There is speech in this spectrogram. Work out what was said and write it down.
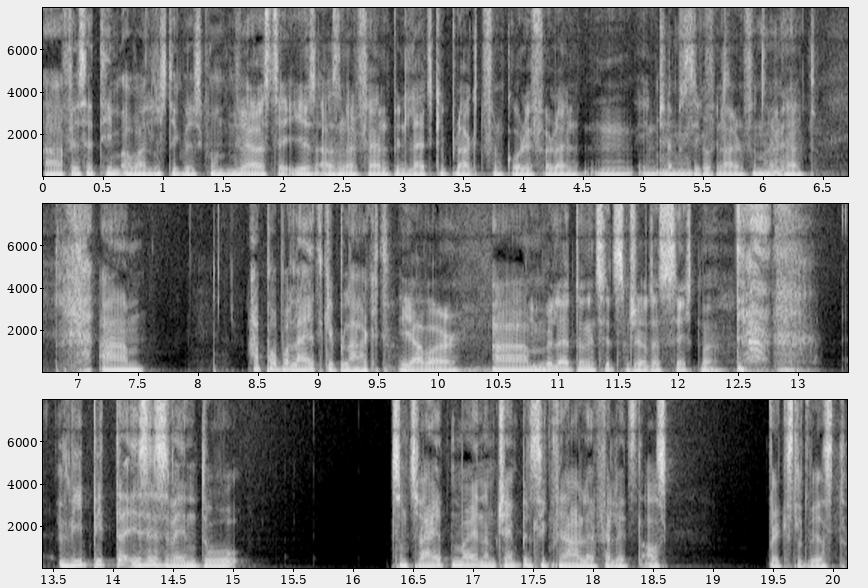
äh, für sein Team, aber lustig wird es gefunden. Ja, als der ich als Arsenal-Fan bin leid geplagt von Goalie-Fäller in, in Champions. League-Finalen von dem Ja. Ähm, apropos Leid geplagt. Jawohl, Ähm, Überleitungen sitzen schon, das sieht man. wie bitter ist es, wenn du zum zweiten Mal in einem Champions League-Finale verletzt ausgewechselt wirst?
